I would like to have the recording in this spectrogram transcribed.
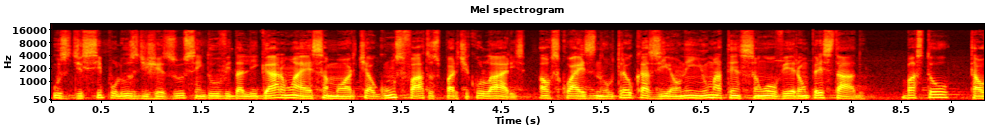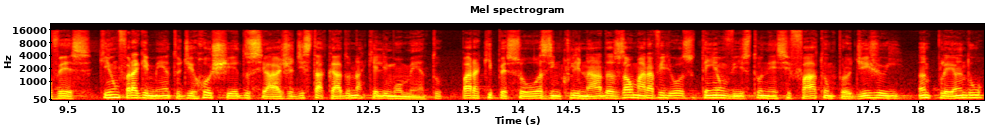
os discípulos de Jesus sem dúvida ligaram a essa morte alguns fatos particulares, aos quais noutra ocasião nenhuma atenção houveram prestado. Bastou, talvez, que um fragmento de rochedo se haja destacado naquele momento, para que pessoas inclinadas ao maravilhoso tenham visto nesse fato um prodígio e, ampliando-o,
